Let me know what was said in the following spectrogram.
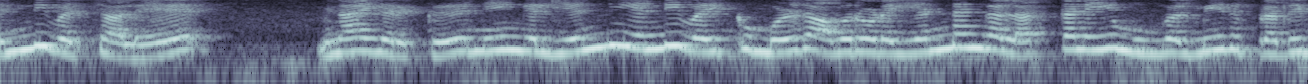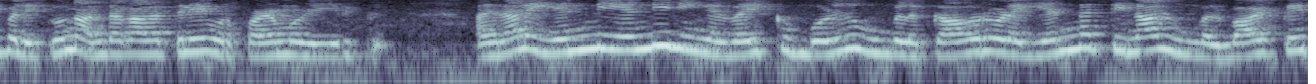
எண்ணி வச்சாலே விநாயகருக்கு நீங்கள் எண்ணி எண்ணி வைக்கும் பொழுது அவரோட எண்ணங்கள் அத்தனையும் உங்கள் மீது பிரதிபலிக்கும்னு அந்த காலத்திலே ஒரு பழமொழி இருக்குது அதனால் எண்ணி எண்ணி நீங்கள் வைக்கும் பொழுது உங்களுக்கு அவரோட எண்ணத்தினால் உங்கள் வாழ்க்கை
